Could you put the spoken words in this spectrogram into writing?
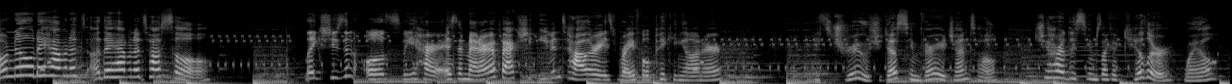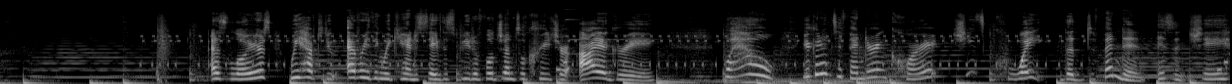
Oh no, they having a they having a tussle. Like she's an old sweetheart. As a matter of fact, she even tolerates rifle picking on her. It's true. She does seem very gentle. She hardly seems like a killer whale. As lawyers, we have to do everything we can to save this beautiful, gentle creature. I agree. Wow, you're gonna defend her in court? She's quite the defendant, isn't she?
